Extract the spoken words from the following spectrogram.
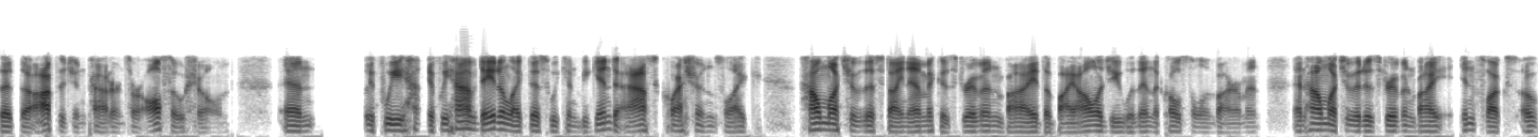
that the oxygen patterns are also shown, and if we if we have data like this, we can begin to ask questions like how much of this dynamic is driven by the biology within the coastal environment, and how much of it is driven by influx of,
